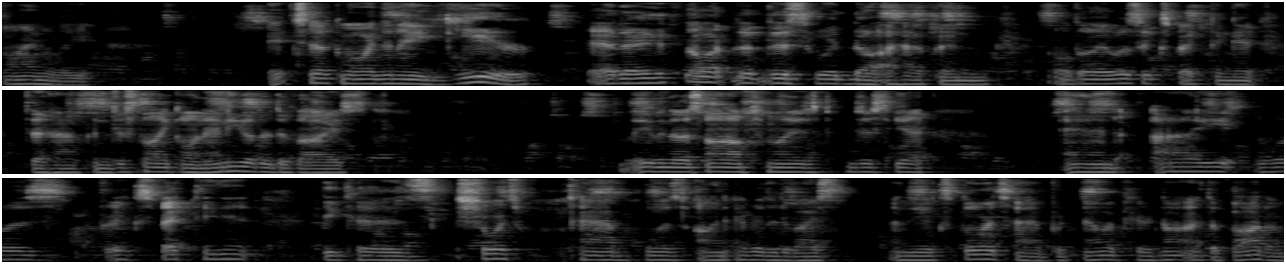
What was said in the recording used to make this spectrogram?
Finally. It took more than a year, and I thought that this would not happen, although I was expecting it to happen just like on any other device, even though it's not optimized just yet. And I was expecting it because Shorts tab was on every other device, and the Explorer tab would now appear not at the bottom,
